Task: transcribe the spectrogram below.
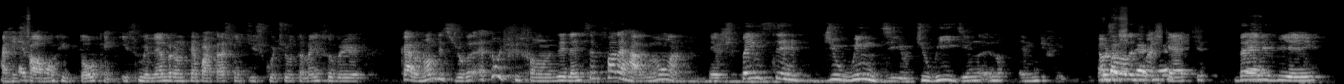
A gente fala muito em token. Isso me lembra um tempo atrás que a gente discutiu também sobre. Cara, o nome desse jogo é tão difícil falar o nome dele, a gente sempre fala errado, vamos lá. É o Spencer DeWindy, o DeWind, é muito difícil. É um jogador de basquete da é. NBA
